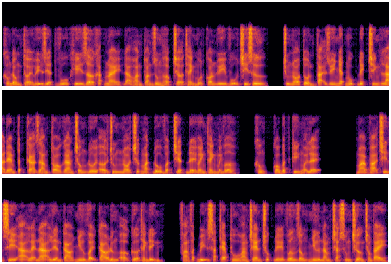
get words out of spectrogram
không đồng thời hủy diệt vũ khí giờ khắc này đã hoàn toàn dung hợp trở thành một con uy vũ chi sư, chúng nó tồn tại duy nhất mục đích chính là đem tất cả dám to gan chống đối ở chúng nó trước mặt đồ vật triệt để hoành thành mảnh vỡ, không có bất kỳ ngoại lệ mà vạ chỉnh xì ạ lệ nạ liền cao như vậy cao đứng ở cửa thành đỉnh, phảng phất bị sắt thép thú hoang chen trúc đế vương giống như nắm chặt súng trường trong tay,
